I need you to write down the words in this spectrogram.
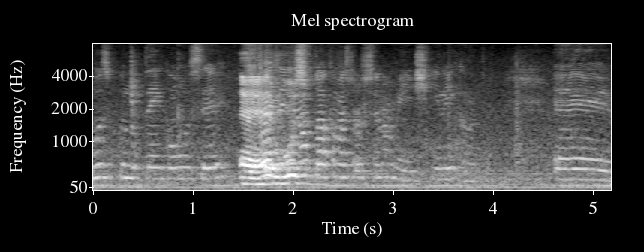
músico não tem como ser. É, mas ele músico. não toca mais profissionalmente e nem canta. É,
